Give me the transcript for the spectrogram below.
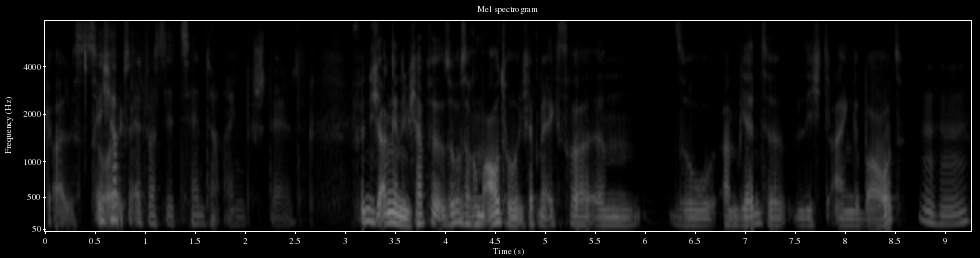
Geiles Zeug. Ich habe es etwas dezenter eingestellt. Finde ich angenehm. Ich habe sowas auch im Auto. Ich habe mir extra ähm, so Ambiente-Licht eingebaut, Mhm.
